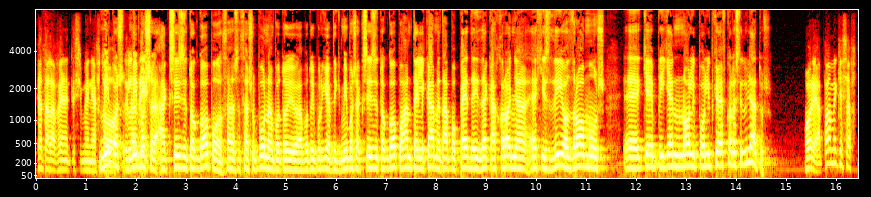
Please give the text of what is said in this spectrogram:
Καταλαβαίνετε τι σημαίνει αυτό. Μήπως, δηλαδή... μήπως αξίζει τον κόπο, θα, θα σου πούνε από το, από το Υπουργείο, μήπως αξίζει τον κόπο αν τελικά μετά από 5 ή 10 χρόνια έχεις δύο δρόμους ε, και πηγαίνουν όλοι πολύ πιο εύκολα στη δουλειά τους. Ωραία, πάμε και σε αυτό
